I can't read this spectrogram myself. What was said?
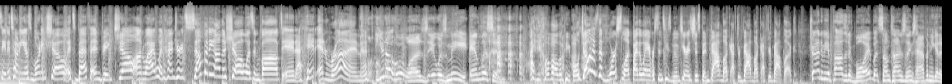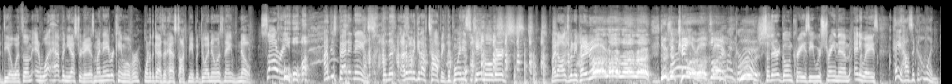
San Antonio's morning show. It's Beth and Big Joe on Y100. Somebody on the show was involved in a hit and run. You know who it was? It was me. And listen, I know of all the people. Joe has the worst luck, by the way, ever since he's moved here. It's just been bad luck after bad luck after bad luck. trying to be a positive boy, but sometimes things happen. You got to deal with them. And what happened yesterday is my neighbor came over, one of the guys that has talked to me, but do I know his name? No. Sorry. I'm just bad at names. But let- I don't want to get off topic. The point is, he came over. My dog's been petting. There's a killer outside. Oh my gosh. So they're going crazy. We're straining them. Anyways, hey, how's it going?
